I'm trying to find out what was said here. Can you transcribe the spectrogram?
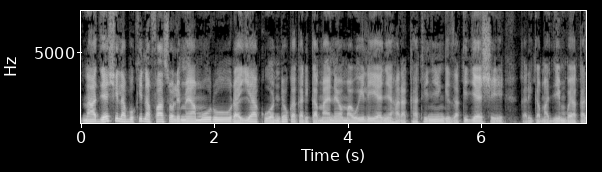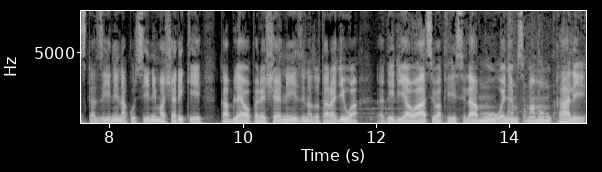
Na jeshi la Burkina Faso limeamuru raia kuondoka katika maeneo mawili yenye harakati nyingi za kijeshi katika majimbo ya kaskazini na kusini mashariki kabla ya operesheni zinazotarajiwa dhidi ya waasi wa Kiislamu wenye msimamo mkali.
